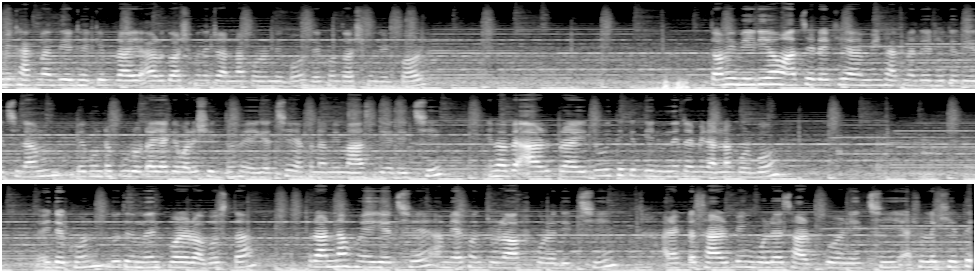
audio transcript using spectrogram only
আমি ঢাকনা দিয়ে ঢেকে প্রায় আরও দশ মিনিট রান্না করে নেব। দেখুন দশ মিনিট পর। তো আমি মিডিয়াম আঁচে রেখে আমি ঢাকনা দিয়ে ঢেকে দিয়েছিলাম। বেগুনটা পুরোটাই একেবারে সিদ্ধ হয়ে গেছে। এখন আমি মাছ দিয়ে দিচ্ছি। এভাবে আর প্রায় দুই থেকে তিন মিনিট আমি রান্না করব। এই দেখুন, দু তিন মিনিট পরের অবস্থা। রান্না হয়ে গেছে। আমি এখন চুলা অফ করে দিচ্ছি। আর একটা সার্ভিং বলে সার্ভ করে নিচ্ছি। আসলে খেতে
